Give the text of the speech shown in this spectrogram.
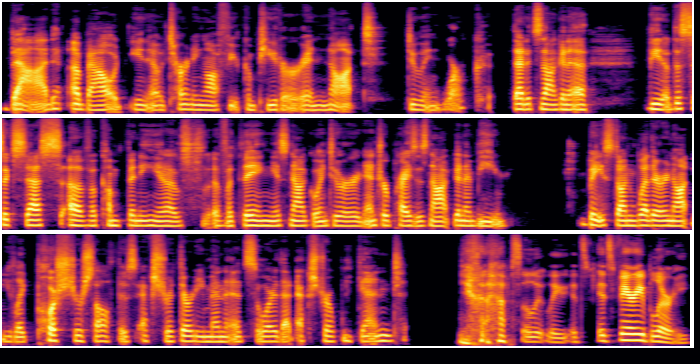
bad about, you know, turning off your computer and not doing work. That it's not going to, you know, the success of a company, of, of a thing is not going to, or an enterprise is not going to be based on whether or not you like push yourself those extra 30 minutes or that extra weekend. Yeah, absolutely. It's it's very blurry.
